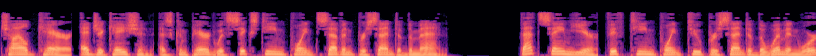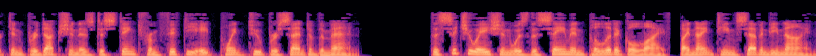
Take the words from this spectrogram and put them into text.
child care, education as compared with 16.7% of the men. That same year, 15.2% of the women worked in production as distinct from 58.2% of the men. The situation was the same in political life. By 1979,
